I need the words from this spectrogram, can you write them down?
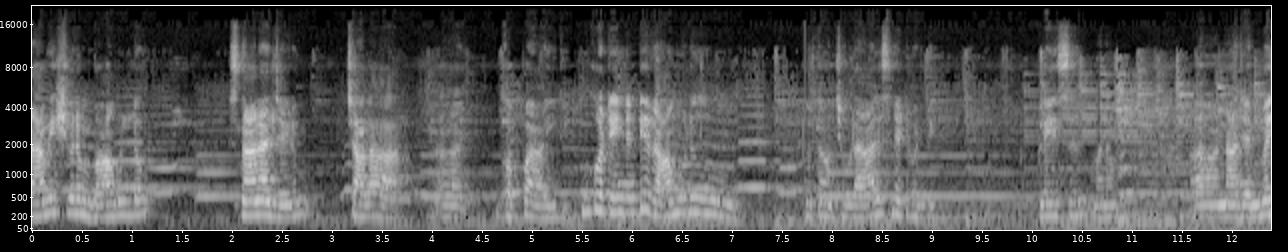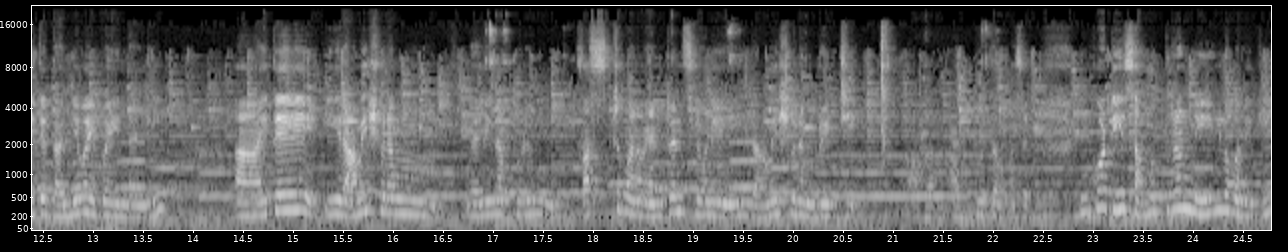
రామేశ్వరం బావుల్లో స్నానాలు చేయడం చాలా గొప్ప ఇది. ఇంకోటి ఏంటంటే రాముడు అద్భుతం చూడాల్సినటువంటి ప్లేస్ మనం నా జన్మ అయితే ధన్యమైపోయిందండి. అయితే ఈ రామేశ్వరం వెళ్ళినప్పుడు ఫస్ట్ మనం ఎంట్రన్స్లోనే రామేశ్వరం బ్రిడ్జి. అద్భుతం అసలు. ఇంకోటి సముద్రం నీళ్ళు మనకి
